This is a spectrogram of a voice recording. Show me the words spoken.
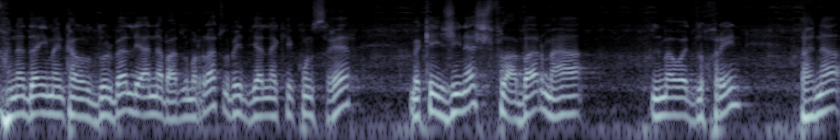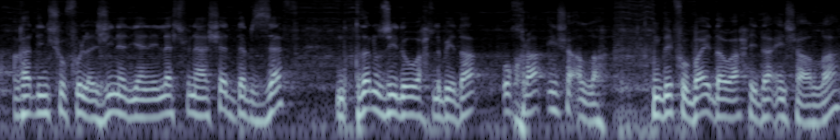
هنا دائما كنردوا البال لأن بعض المرات البيض ديالنا كيكون صغير. ما كيجيناش في العبار مع المواد الأخرين. هنا غادي نشوفوا العجينه ديالنا الا شفناها شادة بزاف. نقدر نزيدوا واحد البيضة أخرى إن شاء الله. نضيفوا بيضة واحدة إن شاء الله.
